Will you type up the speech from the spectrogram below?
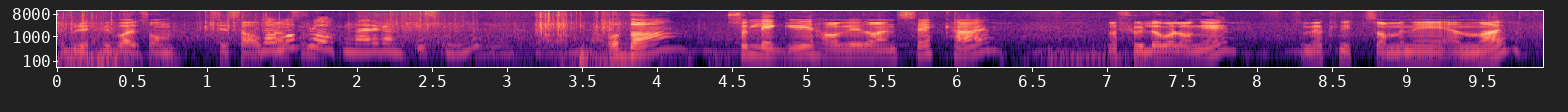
Det bruker vi bare sånn til Da må flåten være ganske stor. Og da så legger vi, har vi da en sekk her som er full av ballonger, som vi har knyttet sammen i enden der.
